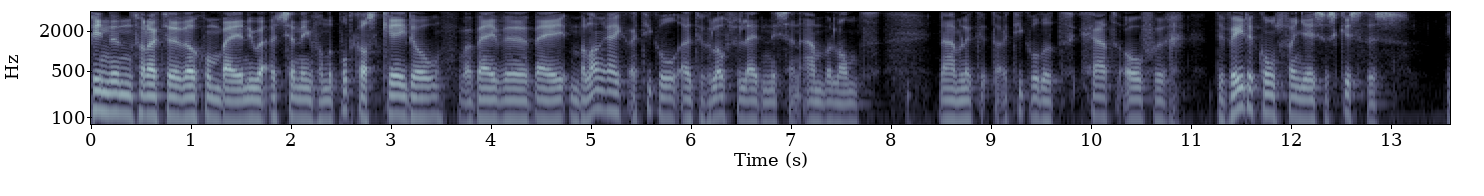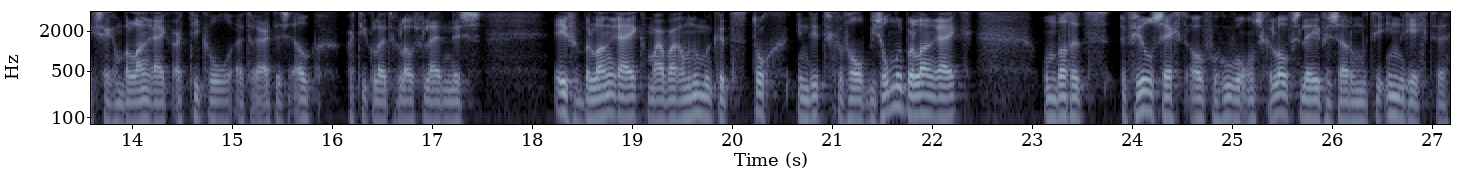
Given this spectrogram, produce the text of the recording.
Vrienden, van harte welkom bij een nieuwe uitzending van de podcast Credo, waarbij we bij een belangrijk artikel uit de geloofsbeleidenis zijn aanbeland, namelijk het artikel dat gaat over de wederkomst van Jezus Christus. Ik zeg een belangrijk artikel, uiteraard is elk artikel uit de geloofsbeleidenis even belangrijk, maar waarom noem ik het toch in dit geval bijzonder belangrijk? Omdat het veel zegt over hoe we ons geloofsleven zouden moeten inrichten,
